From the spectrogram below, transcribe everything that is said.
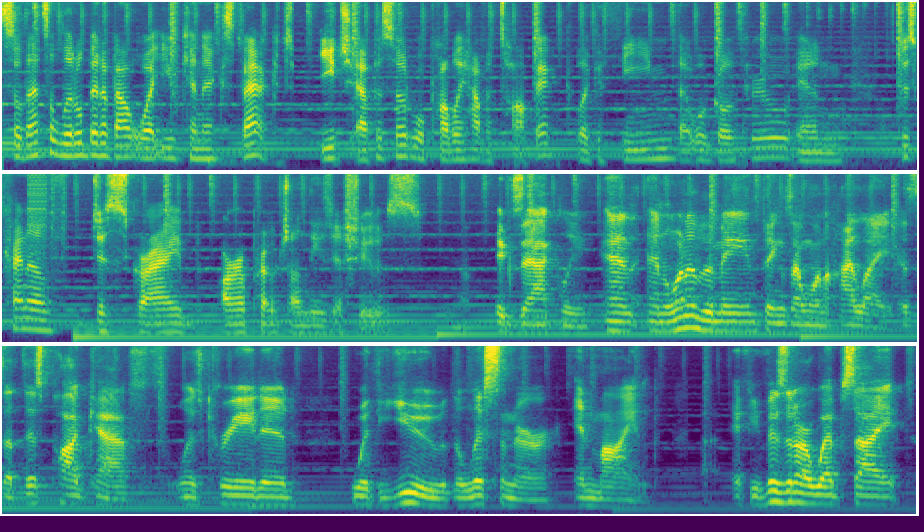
So that's a little bit about what you can expect. Each episode will probably have a topic, like a theme that we'll go through and just kind of describe our approach on these issues. Exactly. And and one of the main things i want to highlight is that this podcast was created with you the listener in mind. If you visit our website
